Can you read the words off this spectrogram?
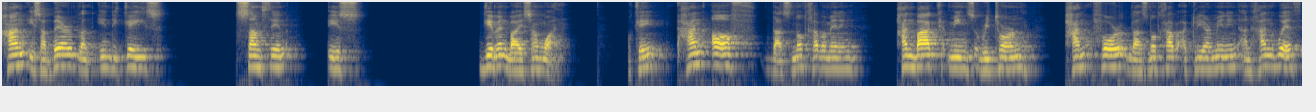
Hand is a verb that indicates something is given by someone. Okay, hand off does not have a meaning. Hand back means return. Hand for does not have a clear meaning, and hand with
